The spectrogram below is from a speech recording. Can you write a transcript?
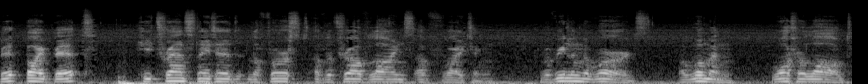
Bit by bit, he translated the first of the twelve lines of writing, revealing the words, a woman, waterlogged,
